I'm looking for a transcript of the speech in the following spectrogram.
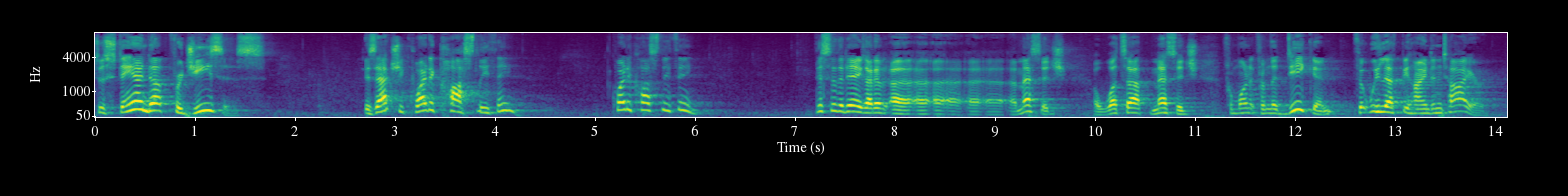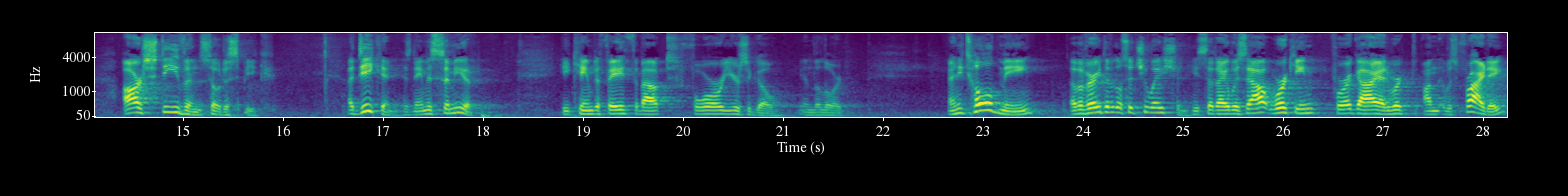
to stand up for Jesus is actually quite a costly thing. Quite a costly thing. This other day, I got a, a, a, a message, a WhatsApp message from, one, from the deacon that we left behind in Tyre, our Stephen, so to speak. A deacon, his name is Samir. He came to faith about four years ago in the Lord. And he told me of a very difficult situation. He said, I was out working for a guy I'd worked on, it was Friday,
